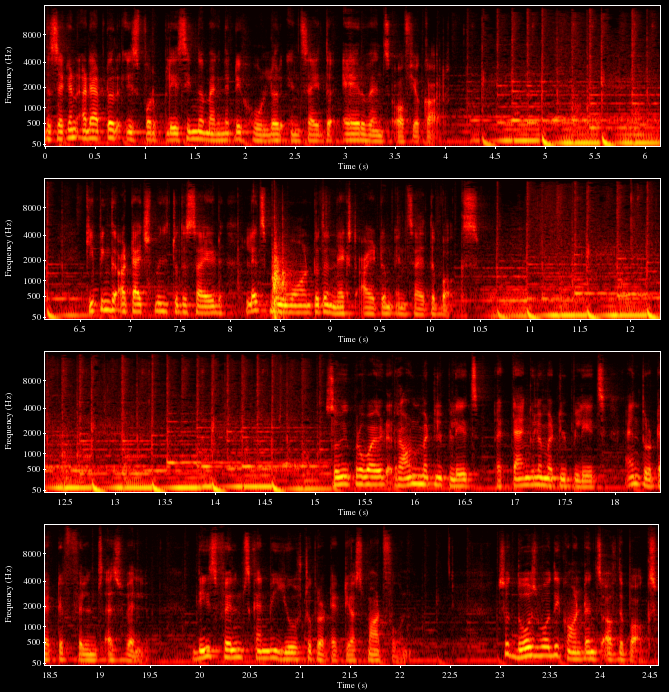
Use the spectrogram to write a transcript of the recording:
The second adapter is for placing the magnetic holder inside the air vents of your car. Keeping the attachments to the side, let's move on to the next item inside the box. So we provide round metal plates, rectangular metal plates and protective films as well. These films can be used to protect your smartphone. So those were the contents of the box.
